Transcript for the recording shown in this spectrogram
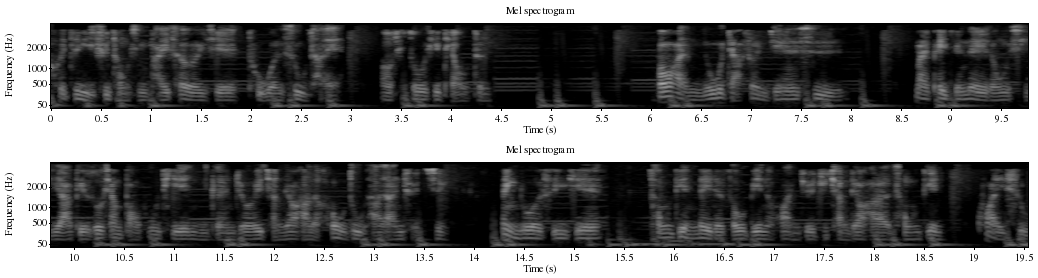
会自己去重新拍摄一些图文素材，然后去做一些调整。包含如果假设你今天是卖配件类的东西啊，比如说像保护贴，你可能就会强调它的厚度、它的安全性。那你如果是一些充电类的周边的话，你就去强调它的充电快速，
